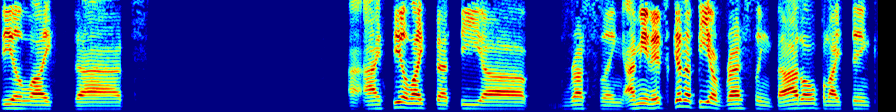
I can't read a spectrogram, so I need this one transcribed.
feel like that. I feel like that the uh, wrestling. I mean, it's gonna be a wrestling battle, but I think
